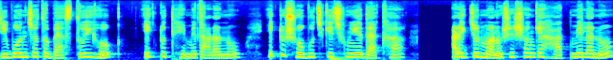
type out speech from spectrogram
জীবন যত ব্যস্তই হোক একটু থেমে দাঁড়ানো, একটু সবুজকে ছুঁয়ে দেখা, আরেকজন মানুষের সঙ্গে হাত মেলানো,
